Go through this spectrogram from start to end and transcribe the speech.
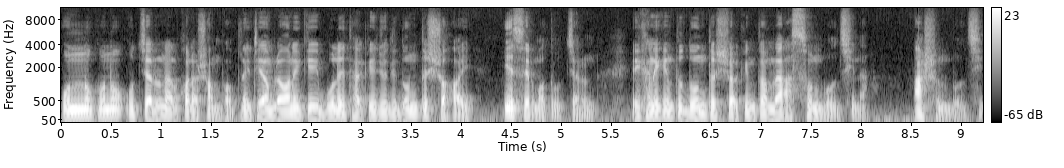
অন্য কোনো উচ্চারণ আর করা সম্ভব না এটি আমরা অনেকে বলে থাকি যদি দন্তেস্ব হয় এসের মতো উচ্চারণ। এখানে কিন্তু দন্তেস্ব, কিন্তু আমরা আসন বলছি না, আসন বলছি।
